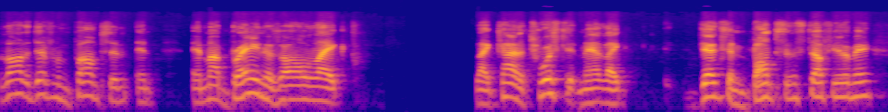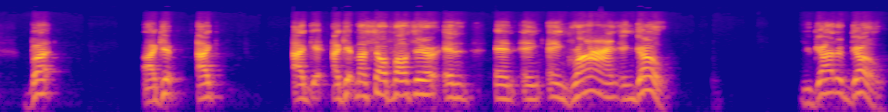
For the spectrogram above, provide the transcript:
a lot of different bumps and and and my brain is all like like kind of twisted, man, like dents and bumps and stuff, you know what I mean? But I get I I get I get myself out there and and and, and grind and go. You gotta go.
